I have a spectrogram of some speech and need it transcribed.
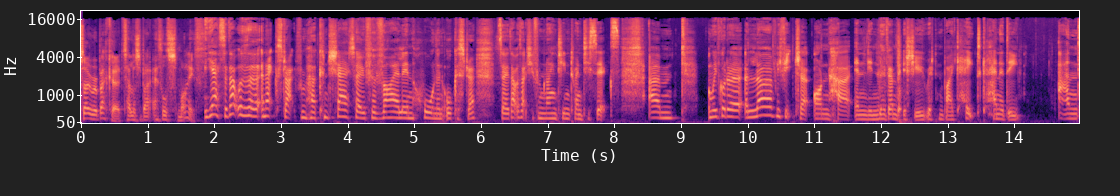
So, Rebecca, tell us about Ethel Smyth. Yeah, so that was a, an extract from her concerto for violin, horn, and orchestra. So that was actually from 1926. Um, and we've got a, a lovely feature on her in the November issue written by Kate Kennedy. And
